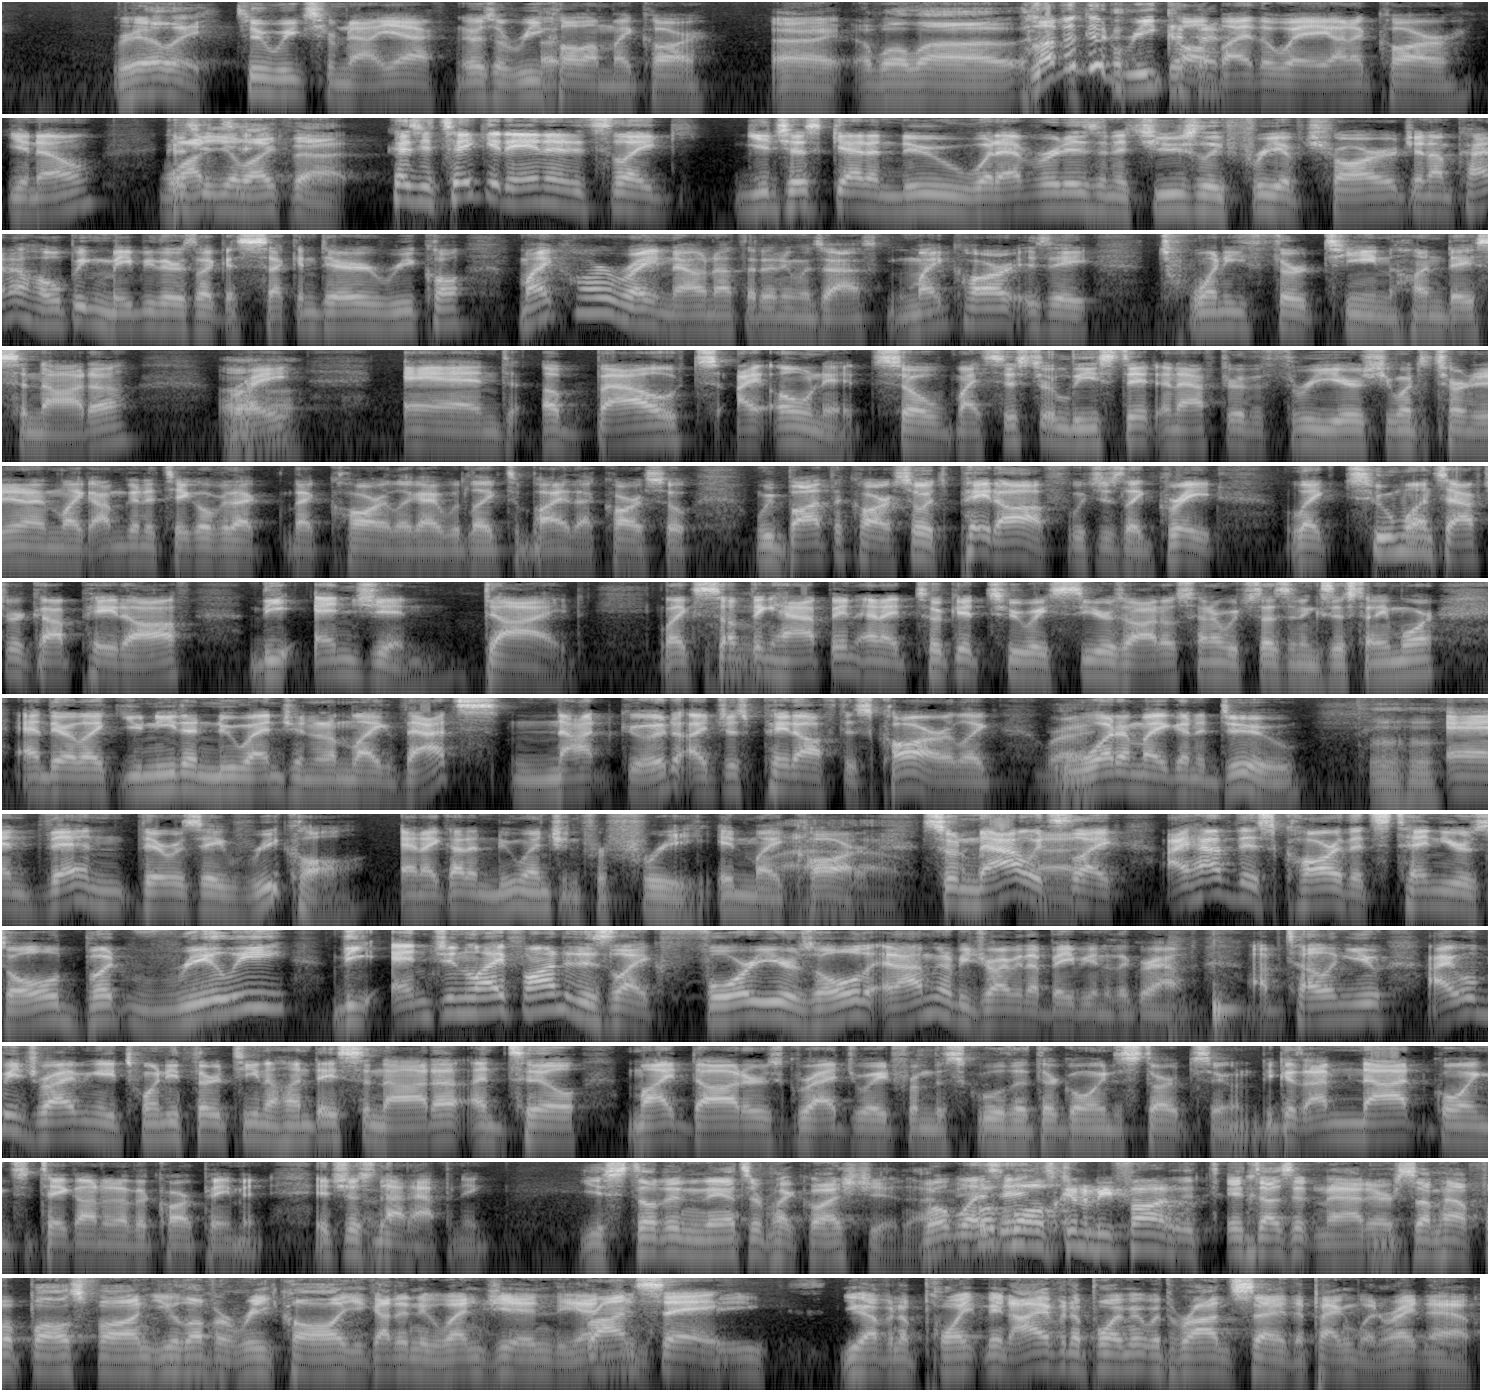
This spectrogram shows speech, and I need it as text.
Really? Two weeks from now, yeah. There's a recall uh, on my car. All right. Well, uh... love a good recall, by the way, on a car. You know? Why do you, you like that? Because you take it in and it's like you just get a new whatever it is, and it's usually free of charge. And I'm kind of hoping maybe there's like a secondary recall. My car right now, not that anyone's asking, my car is a 2013 Hyundai Sonata, right? Uh-huh and about I own it. So my sister leased it, and after the three years she went to turn it in, I'm like, I'm gonna take over that that car. Like I would like to buy that car. So we bought the car. So it's paid off, which is like great. Like two months after it got paid off, the engine died. Like something mm. happened, and I took it to a Sears Auto Center, which doesn't exist anymore. And they're like, "You need a new engine," and I'm like, "That's not good. I just paid off this car. Like, right. what am I gonna do?" Mm-hmm. And then there was a recall and I got a new engine for free in my wow. car. So now it's like I have this car that's 10 years old, but really the engine life on it is like 4 years old and I'm going to be driving that baby into the ground. I'm telling you, I will be driving a 2013 Hyundai Sonata until my daughters graduate from the school that they're going to start soon because I'm not going to take on another car payment. It's just not happening. You still didn't answer my question. What I mean, was football's going to be fun. It, it, doesn't matter. Somehow football's fun. You love a recall. You got a new engine. The Ron Cey. You have an appointment. I have an appointment with Ron Cey, the Penguin, right now.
